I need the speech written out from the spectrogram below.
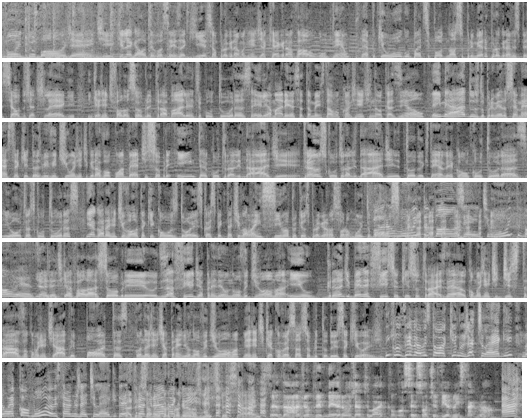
Muito bom, gente. Que legal ter vocês aqui. Esse é um programa que a gente já quer gravar há algum tempo, né? Porque o Hugo participou do nosso primeiro programa especial do Jetlag, em que a gente falou sobre trabalho entre culturas. Ele e a Maressa também estavam com a gente na ocasião. Em meados do primeiro semestre aqui de 2021, a gente gravou com a Beth sobre interculturalidade, transculturalidade, tudo que tem a ver com culturas e outras culturas. E agora a gente volta aqui com os dois, com a expectativa lá em cima, porque os programas foram muito bons. Foram muito bons, gente. Muito bom mesmo. E a gente quer falar sobre o desafio de aprender um novo idioma e o grande benefício que isso traz, né? Como a gente destrava, como a gente abre portas quando a gente aprende um novo idioma. E a gente quer conversar sobre tudo isso aqui hoje. Inclusive, eu estou aqui no jet lag. Não é comum eu estar no jet lag. Desse A Adri só vem para programa programas aqui. muito especiais. Verdade, é o primeiro jet lag com você, só te via no Instagram. Ah,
